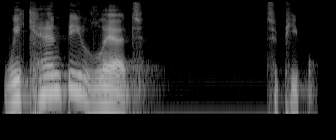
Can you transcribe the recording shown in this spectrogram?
we can be led to people.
